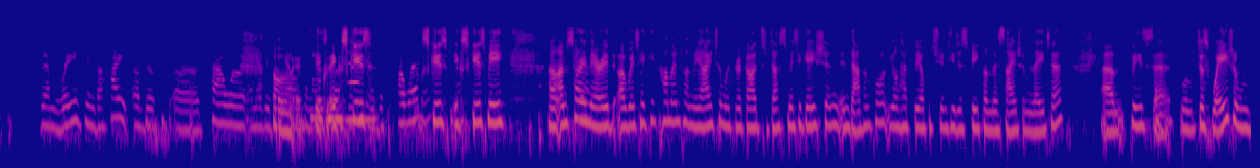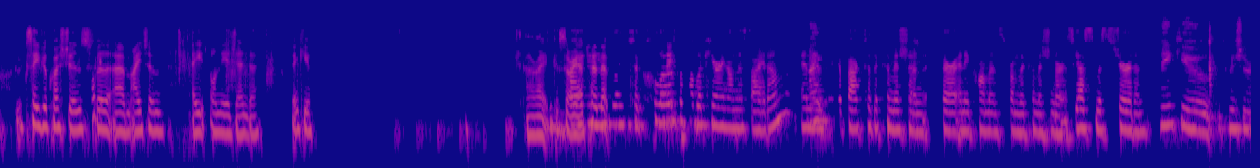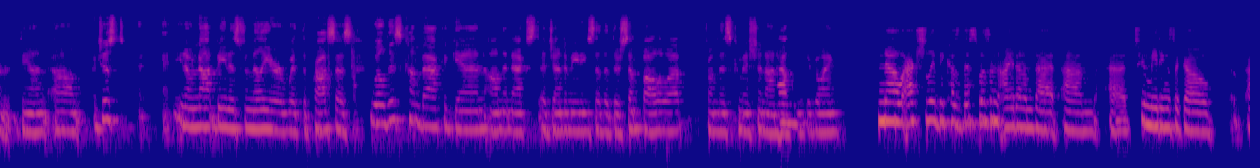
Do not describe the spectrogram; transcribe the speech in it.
them raising the height of this uh, tower and everything oh, else. Ex excuse, however, excuse, excuse me. Uh, I'm sorry, Mary, uh, we're taking comment on the item with regard to dust mitigation in Davenport. You'll have the opportunity to speak on this item later. Um, please, uh, we'll just wait and save your questions okay. for um, item eight on the agenda. Thank you. All right, sorry, I I'm turned that. going To close the public hearing on this item and then I- bring it back to the commission. If there are any comments from the commissioners? Yes, Ms. Sheridan. Thank you, Commissioner Dann. Um, just, you know, not being as familiar with the process, will this come back again on the next agenda meeting so that there's some follow-up from this commission on how Um, things are going? No, actually, because this was an item that um, uh, two meetings ago,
